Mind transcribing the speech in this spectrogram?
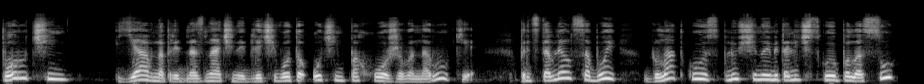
Поручень, явно предназначенный для чего-то очень похожего на руки, представлял собой гладкую сплющенную металлическую полосу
